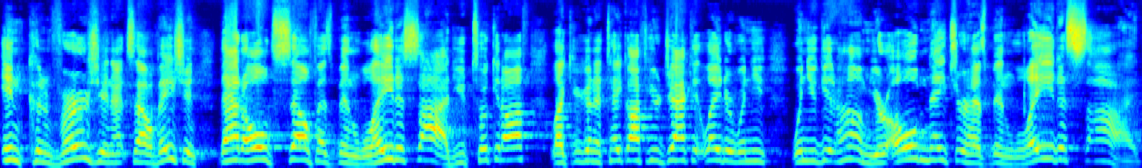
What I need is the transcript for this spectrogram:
In conversion at salvation, that old self has been laid aside. You took it off like you're going to take off your jacket later when you, when you get home. Your old nature has been laid aside.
